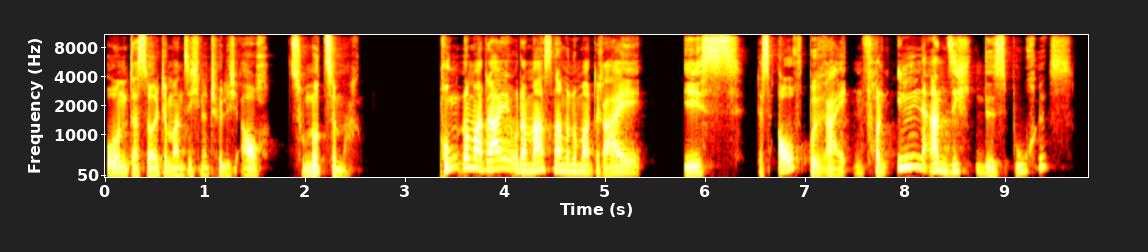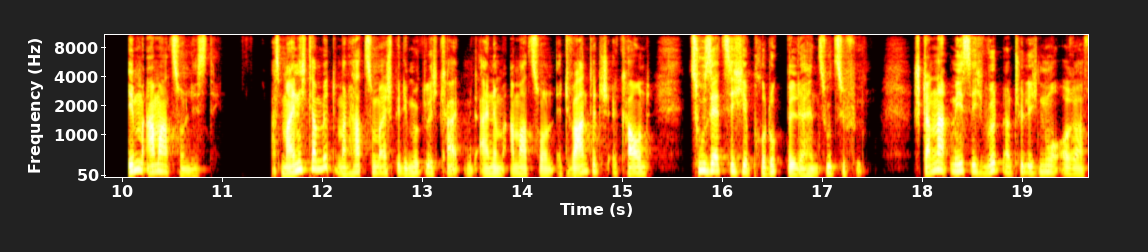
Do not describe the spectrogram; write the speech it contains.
und das sollte man sich natürlich auch zunutze machen. Punkt Nummer drei oder Maßnahme Nummer drei ist das Aufbereiten von Innenansichten des Buches im Amazon-Listing. Was meine ich damit? Man hat zum Beispiel die Möglichkeit, mit einem Amazon Advantage-Account zusätzliche Produktbilder hinzuzufügen. Standardmäßig wird natürlich nur euer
